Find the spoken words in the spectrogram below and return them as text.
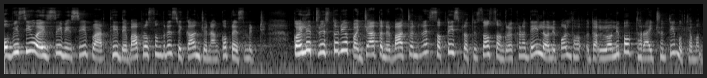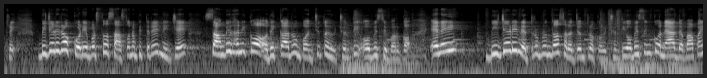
ଓବିସି ଓ ଏସ୍ସିବିସି ପ୍ରାର୍ଥୀ ଦେବା ପ୍ରସଙ୍ଗରେ ଶ୍ରୀକାନ୍ତ ଜେନାଙ୍କ ପ୍ରେସ୍ମିଟ୍ କହିଲେ ତ୍ରିସ୍ତରୀୟ ପଞ୍ଚାୟତ ନିର୍ବାଚନରେ ସତେଇଶ ପ୍ରତିଶତ ସଂରକ୍ଷଣ ଦେଇ ଲଲିପପ୍ ଧରାଇଛନ୍ତି ମୁଖ୍ୟମନ୍ତ୍ରୀ ବିଜେଡ଼ିର କୋଡ଼ିଏ ବର୍ଷ ଶାସନ ଭିତରେ ନିଜେ ସାମ୍ବିଧାନିକ ଅଧିକାରରୁ ବଞ୍ଚିତ ହେଉଛନ୍ତି ଓବିସି ବର୍ଗ ଏନେଇ ବିଜେଡି ନେତୃବୃନ୍ଦ ଷଡ଼ଯନ୍ତ୍ର କରୁଛନ୍ତି ଓବିସିଙ୍କୁ ନ୍ୟାୟ ଦେବା ପାଇଁ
